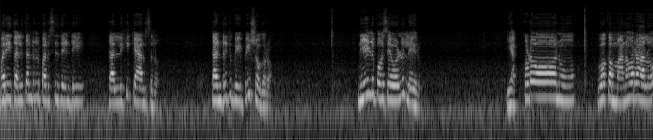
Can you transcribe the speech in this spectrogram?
మరి ఈ తల్లిదండ్రుల పరిస్థితి ఏంటి? తల్లికి క్యాన్సర్. తండ్రికి బీపీ షుగరు. నీళ్ళు పోసేవాళ్ళు లేరు. ఎక్కడోను ఒక మనవరాలో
